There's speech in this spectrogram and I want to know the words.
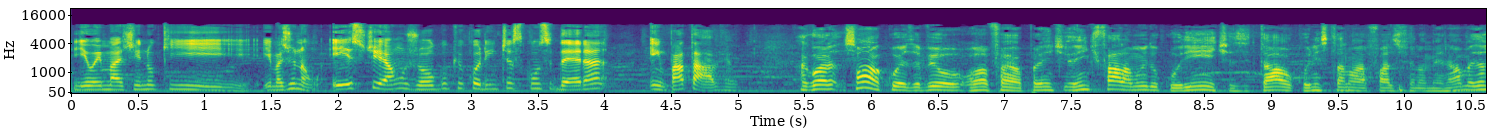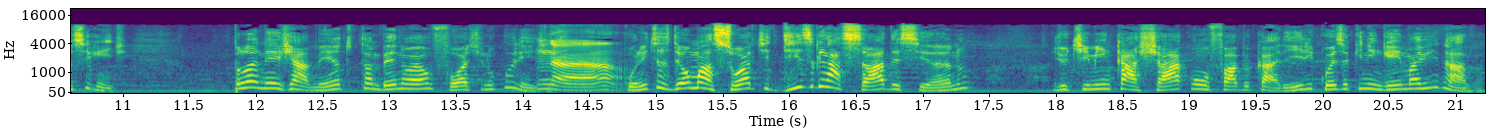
E eu imagino que. Imagino não. Este é um jogo que o Corinthians considera empatável. Agora, só uma coisa, viu, Rafael? Pra gente, a gente fala muito do Corinthians e tal, o Corinthians tá numa fase fenomenal, mas é o seguinte: planejamento também não é o forte no Corinthians. O Não. Corinthians deu uma sorte desgraçada esse ano de o time encaixar com o Fábio Carilli, coisa que ninguém imaginava.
